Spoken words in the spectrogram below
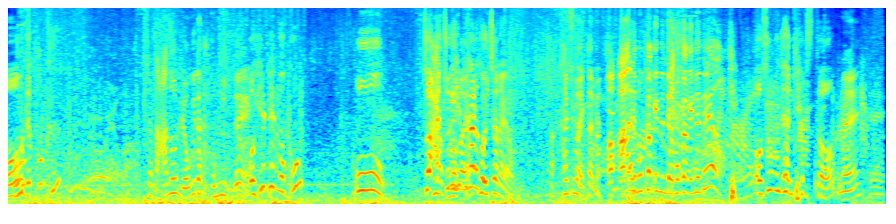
어, 근데 펑크? 자 나노를 여기다 줬는데 어, heal pack 먹고? 오! 저 자, 안쪽에 heal pack 들어가요? 하나 더 있잖아요. 자, 갈 수만 있다면 아, 아, 아, 근데 못 가겠는데 못 가겠는데요. 어, 소문난 캡스터. 네. 네.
